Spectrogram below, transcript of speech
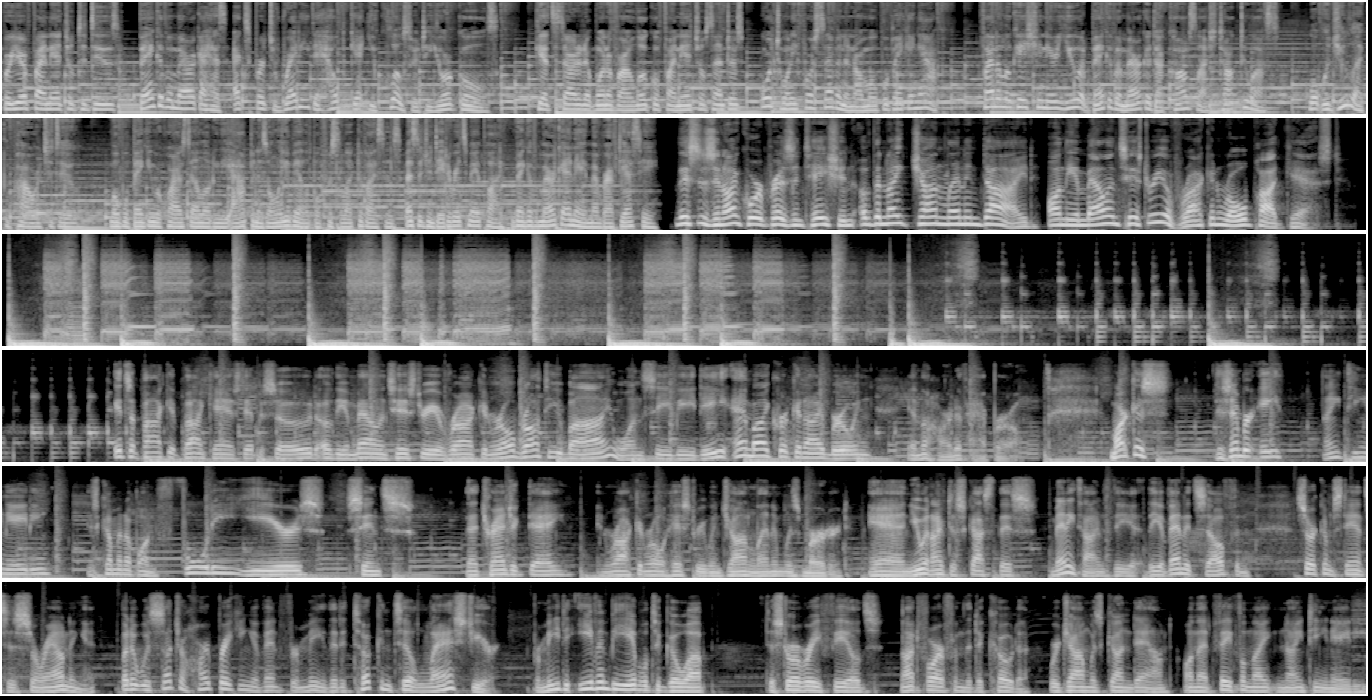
For your financial to-dos, Bank of America has experts ready to help get you closer to your goals. Get started at one of our local financial centers or 24-7 in our mobile banking app. Find a location near you at bankofamerica.com slash talk to us. What would you like the power to do? Mobile banking requires downloading the app and is only available for select devices. Message and data rates may apply. Bank of America and a member FDIC. This is an encore presentation of the night John Lennon died on the Imbalance History of Rock and Roll podcast. It's a pocket podcast episode of the Imbalance History of Rock and Roll brought to you by 1CBD and by Crooked Eye Brewing in the heart of Hatboro. Marcus, December 8th, 1980 is coming up on 40 years since that tragic day in rock and roll history when John Lennon was murdered. And you and I've discussed this many times the the event itself and circumstances surrounding it. But it was such a heartbreaking event for me that it took until last year for me to even be able to go up to Strawberry Fields, not far from the Dakota, where John was gunned down on that fateful night in 1980.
